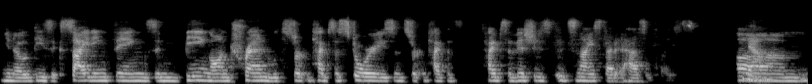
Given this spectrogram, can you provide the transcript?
you know these exciting things and being on trend with certain types of stories and certain type of types of issues it's nice that it has a place. Yeah. um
